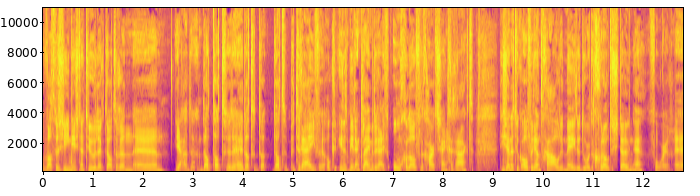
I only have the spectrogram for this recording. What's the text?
wat we zien is natuurlijk dat er een. Uh, ja, dat, dat, dat, dat, bedrijven, ook in het midden- en kleinbedrijf, ongelooflijk hard zijn geraakt. Die zijn natuurlijk overeind gehouden, mede door de grote steun hè, voor. Uh,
